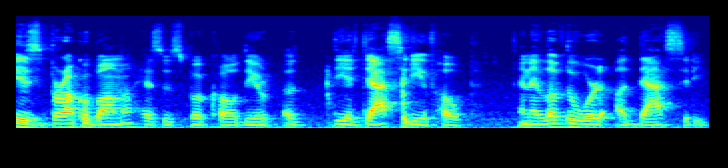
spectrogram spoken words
is Barack Obama has this book called The, uh, the Audacity of Hope. And I love the word audacity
